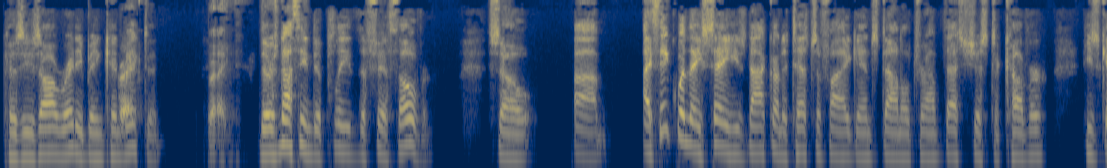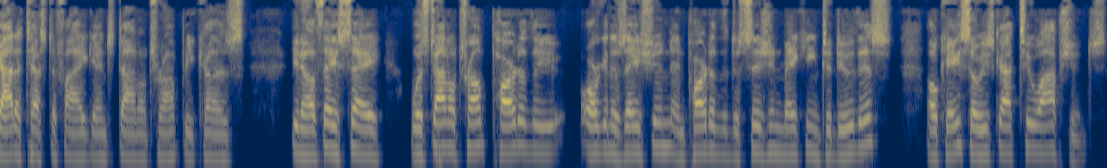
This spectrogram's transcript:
because he's already been convicted. Right. right. There's nothing to plead the fifth over. So, um, I think when they say he's not going to testify against Donald Trump, that's just a cover. He's got to testify against Donald Trump because, you know, if they say, was Donald Trump part of the organization and part of the decision making to do this? Okay. So he's got two options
